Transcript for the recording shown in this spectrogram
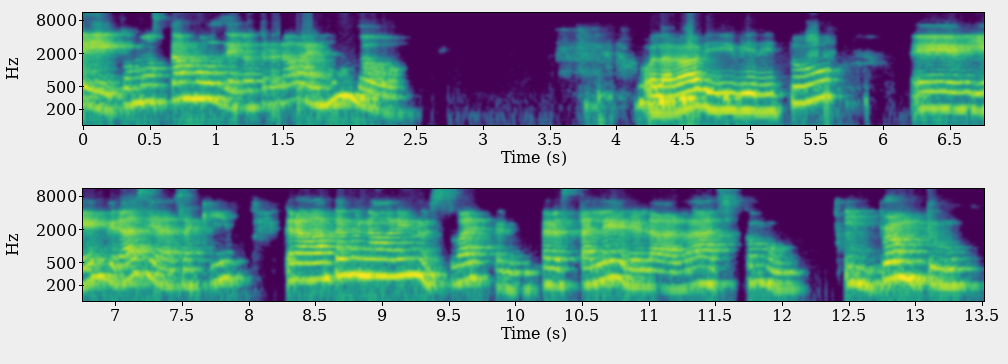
Andre, ¿cómo estamos del otro lado del mundo? Hola Gaby, bien, ¿y tú? Eh, bien, gracias. Aquí grabando en una hora inusual, pero, pero está alegre, la verdad, así como impromptu.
